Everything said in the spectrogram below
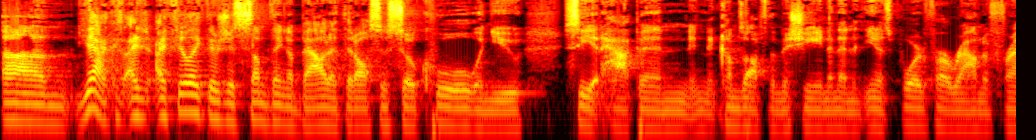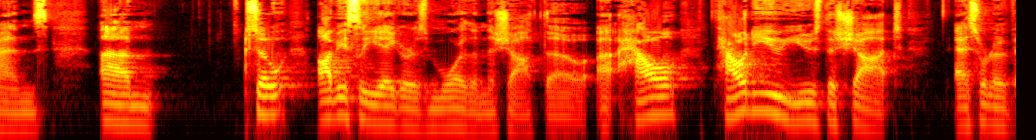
Um, yeah, because I, I feel like there's just something about it that also so cool when you see it happen and it comes off the machine and then you know it's poured for a round of friends. Um, so obviously Jaeger is more than the shot, though. Uh, how how do you use the shot as sort of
